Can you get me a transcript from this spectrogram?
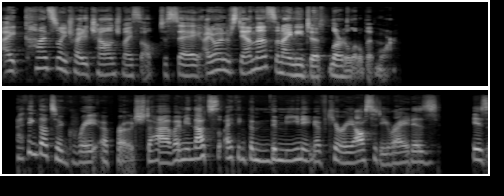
I constantly try to challenge myself to say, I don't understand this and I need to learn a little bit more. I think that's a great approach to have. I mean, that's I think the the meaning of curiosity, right? Is is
